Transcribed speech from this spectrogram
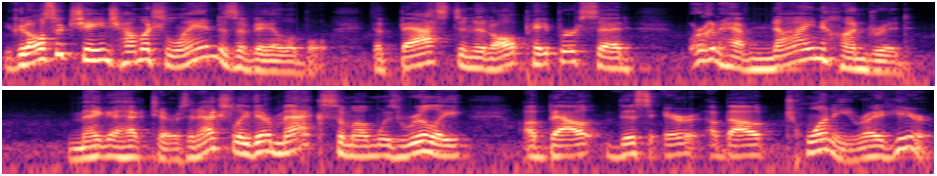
you could also change how much land is available. The Bastin et al. paper said we're going to have 900 mega hectares, and actually their maximum was really about this area, about 20 right here.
